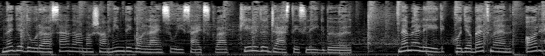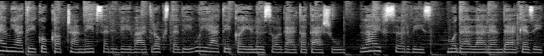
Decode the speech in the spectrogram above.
negyed óra a szánalmasan mindig online Suicide Squad, Kill the Justice League-ből. Nem elég, hogy a Batman, Arkham játékok kapcsán népszerűvé vált Rocksteady új játéka élő szolgáltatású, Live Service, modellel rendelkezik,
